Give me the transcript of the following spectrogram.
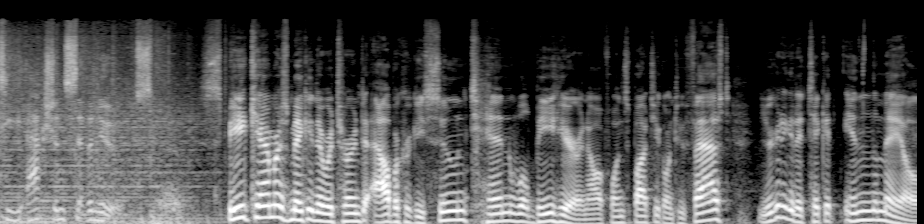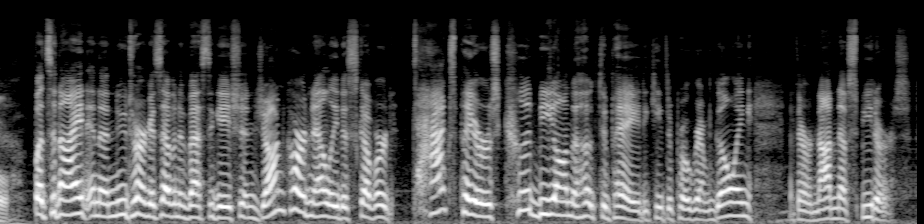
KOAT Action 7 News. Speed cameras making their return to Albuquerque soon. 10 will be here. Now, if one spots you going too fast, you're going to get a ticket in the mail. But tonight, in a new Target 7 investigation, John Cardinelli discovered taxpayers could be on the hook to pay to keep the program going if there are not enough speeders.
